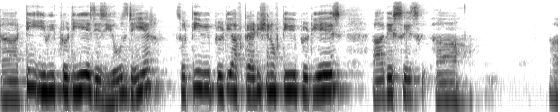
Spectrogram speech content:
uh TEV protease is used here so TEV protease after addition of TEV protease, uh, this is uh, uh,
